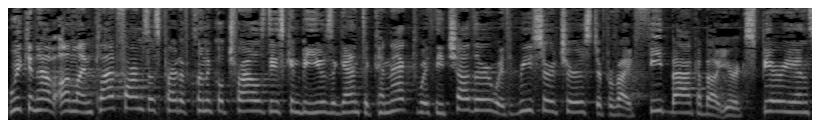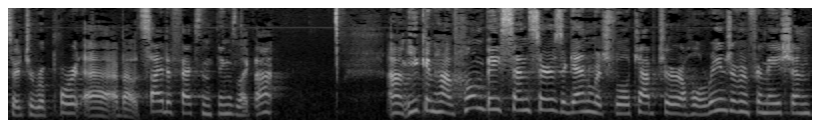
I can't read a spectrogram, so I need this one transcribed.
We can have online platforms as part of clinical trials. These can be used again to connect with each other, with researchers, to provide feedback about your experience or to report uh, about side effects and things like that. Um, you can have home-based sensors, again, which will capture a whole range of information.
